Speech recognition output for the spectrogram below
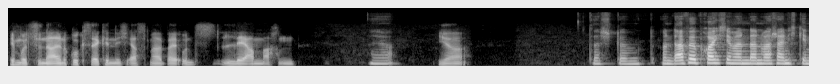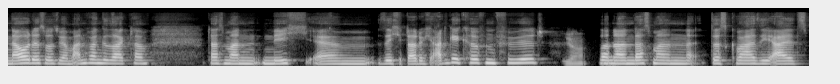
emotionalen Rucksäcke nicht erst mal bei uns leer machen. Ja. Ja. Das stimmt. Und dafür bräuchte man dann wahrscheinlich genau das, was wir am Anfang gesagt haben, dass man nicht, ähm, sich dadurch angegriffen fühlt, Ja. sondern dass man das quasi als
